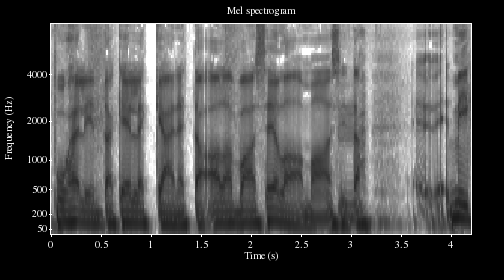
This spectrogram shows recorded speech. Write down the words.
puhelinta kellekään, että ala vaan selaamaan sitä. Mm. Mik,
